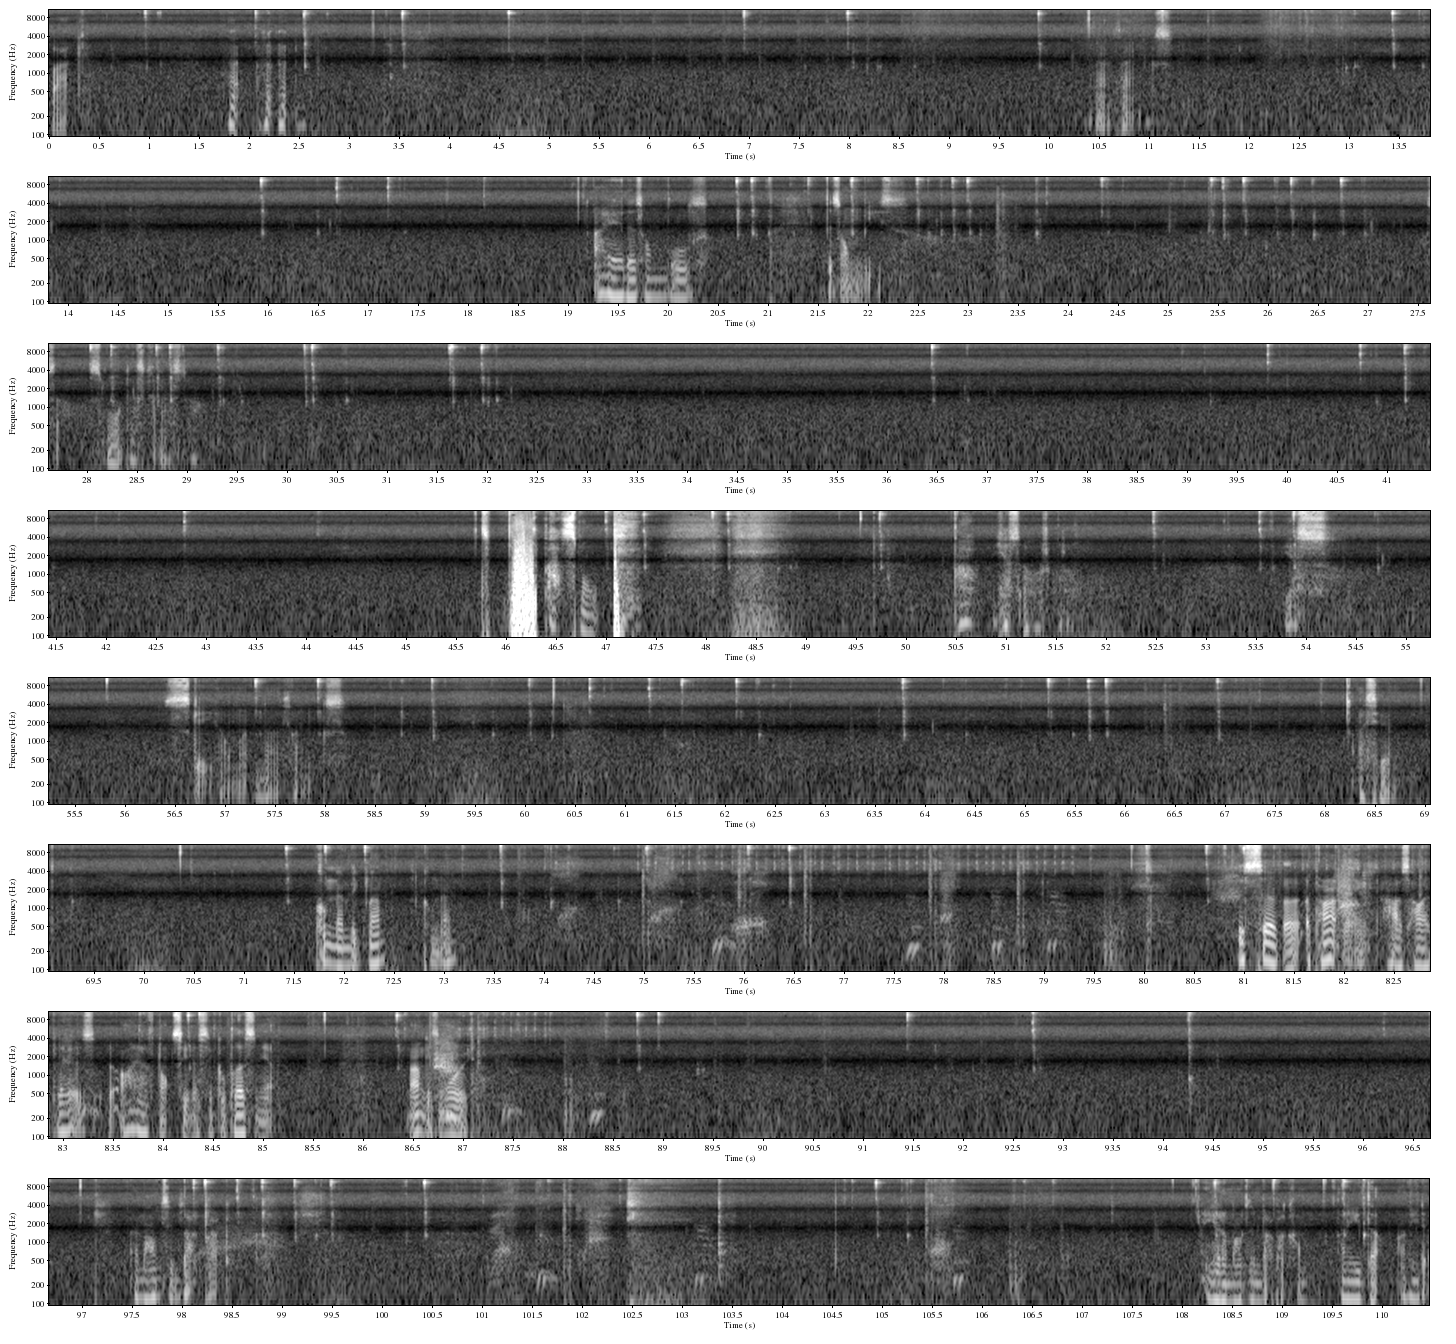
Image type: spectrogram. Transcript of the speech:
no, thanks. I hear the zombies. The zombies. That? Small gas canister. That's small. A water bottle. Yes. Skate helmet, no thanks. I see it. Come then, big man. Come then. This server apparently has high players, but I have not seen a single person yet. I'm getting worried. A mountain backpack. You got a mountain backpack on. I need that. I need it.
